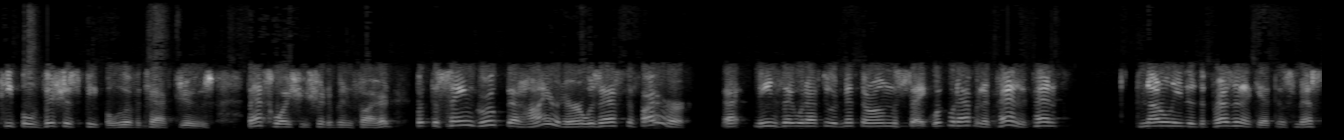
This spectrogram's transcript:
people, vicious people who have attacked Jews. That's why she should have been fired. But the same group that hired her was asked to fire her. That means they would have to admit their own mistake. Look what happened at Penn. Penn, not only did the president get dismissed,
